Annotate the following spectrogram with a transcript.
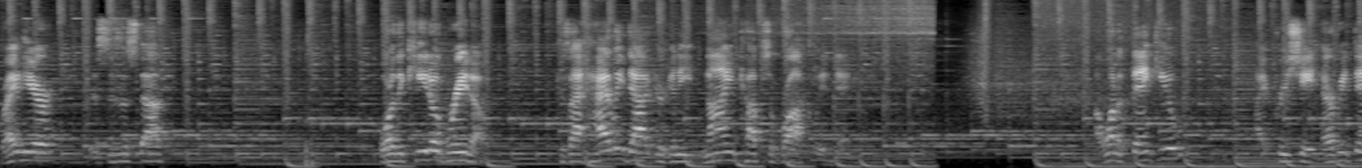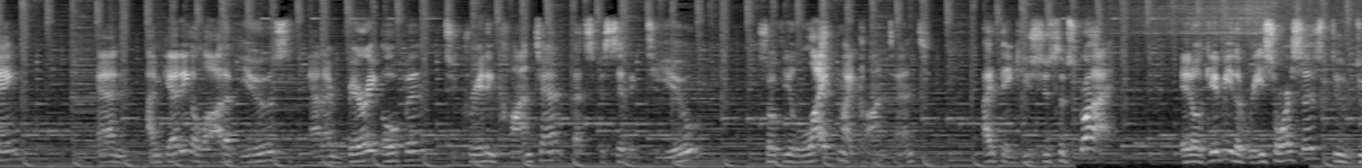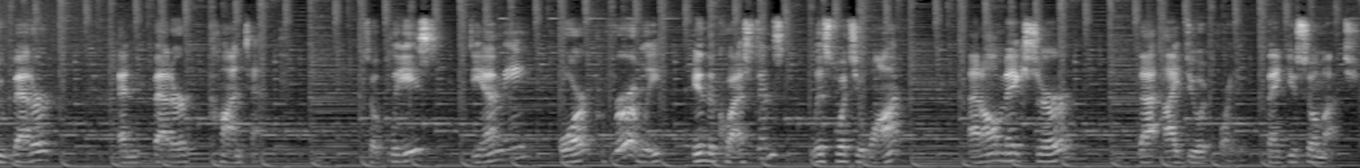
right here. This is the stuff. Or the keto burrito, because I highly doubt you're going to eat nine cups of broccoli a day. I want to thank you. I appreciate everything. And I'm getting a lot of views, and I'm very open to creating content that's specific to you. So if you like my content, I think you should subscribe. It'll give me the resources to do better and better content. So please DM me or preferably in the questions, list what you want, and I'll make sure that I do it for you. Thank you so much.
